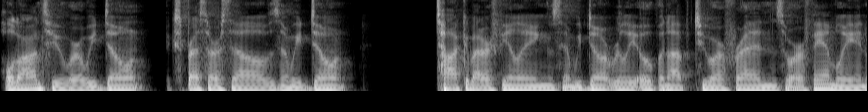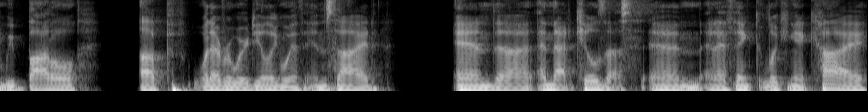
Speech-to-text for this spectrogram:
hold on to, where we don't express ourselves and we don't talk about our feelings and we don't really open up to our friends or our family and we bottle up whatever we're dealing with inside. And uh, and that kills us. And and I think looking at Kai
